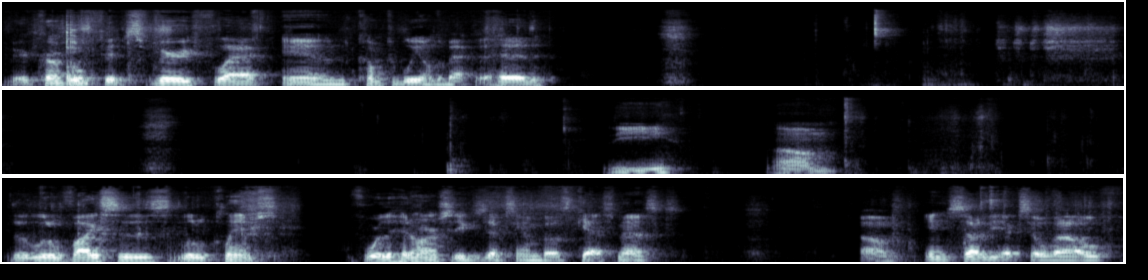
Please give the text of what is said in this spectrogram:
Very comfortable, fits very flat and comfortably on the back of the head. The um, the little vices, little clamps for the head harness, the exact same both gas masks. Um, inside of the exhale valve,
